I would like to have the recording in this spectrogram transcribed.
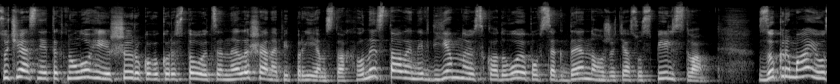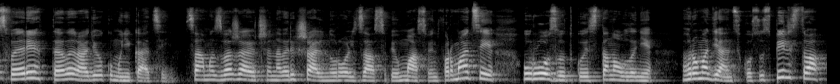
Сучасні технології широко використовуються не лише на підприємствах. Вони стали невід'ємною складовою повсякденного життя суспільства, зокрема і у сфері телерадіокомунікацій. Саме зважаючи на вирішальну роль засобів масової інформації у розвитку і становленні громадянського суспільства,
